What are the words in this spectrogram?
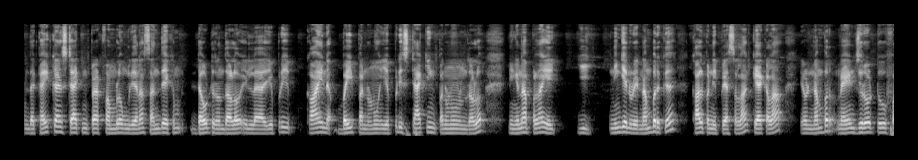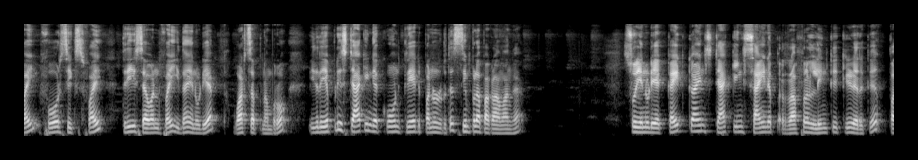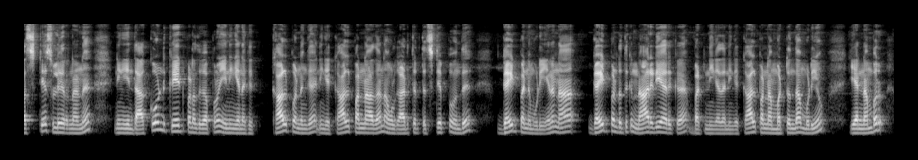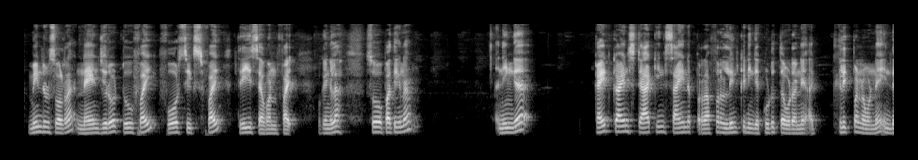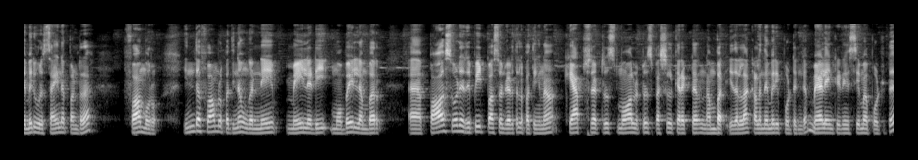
இந்த கை காயின் ஸ்டாக்கிங் பிளாட்ஃபார்மில் உங்களுக்கு எதனா சந்தேகம் டவுட் இருந்தாலோ இல்லை எப்படி காயினை பை பண்ணணும் எப்படி ஸ்டாக்கிங் பண்ணணும் இருந்தாலோ நீங்கள் என்ன பண்ணலாம்? நீங்கள் என்னுடைய நம்பருக்கு கால் பண்ணி பேசலாம் கேட்கலாம். என்னுடைய number nine zero two five four six five three seven five இதுதான் என்னுடைய வாட்ஸ்அப் நம்பரும். இதில் எப்படி ஸ்டாக்கிங் அக்கௌண்ட் க்ரியேட் பண்ணணுன்றது சிம்பிளாக பார்க்கலாம் வாங்க. ஸோ என்னுடைய Kite coin staking sign up referral link கீழே இருக்குது ஃபஸ்ட்டே சொல்லிடுறேன் நான். நீங்கள் இந்த அக்கௌண்ட் க்ரியேட் பண்ணதுக்கப்புறம் நீங்கள் எனக்கு கால் பண்ணுங்கள் நீங்கள் கால் பண்ணால் தான் நான் உங்களுக்கு அடுத்தடுத்த ஸ்டெப்பு வந்து கைட் பண்ண முடியும். ஏன்னா நான் கைட் பண்ணுறதுக்கு நான் ரெடியாக இருக்கிறேன். பட் நீங்கள் அதை நீங்கள் கால் பண்ணால் மட்டும்தான் முடியும். என் நம்பர் மீண்டும் சொல்கிறேன் nine zero two five four six five three seven five. ஓகேங்களா? ஸோ பார்த்தீங்கன்னா நீங்கள் Kite coin staking sign up refer link நீங்கள் கொடுத்த உடனே கிளிக் பண்ண உடனே இந்தமாரி ஒரு சைன் அப் பண்ணுற ஃபார்ம் வரும். இந்த ஃபார்மில் பார்த்தீங்கன்னா உங்கள் name mail ID mobile number password repeat password இடத்துல பார்த்தீங்கன்னா caps letter small letter special character number இதெல்லாம் கலந்த மாரி போட்டுங்க. மேலேயும் கீழே சீமாக போட்டுட்டு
